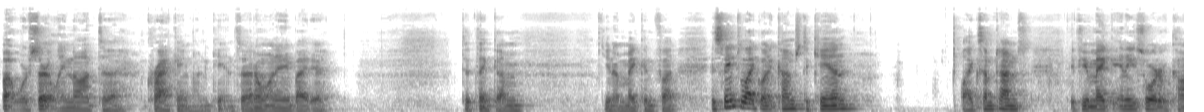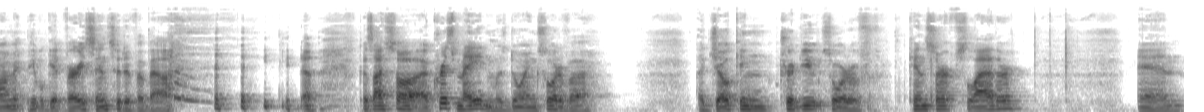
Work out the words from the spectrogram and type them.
But we're certainly not uh, cracking on Ken. So I don't want anybody to, to think I'm, you know, making fun. It seems like when it comes to Ken, like sometimes if you make any sort of comment, people get very sensitive about you know, because I saw uh, Chris Maiden was doing sort of a a joking tribute, sort of Ken Surf Slather, and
